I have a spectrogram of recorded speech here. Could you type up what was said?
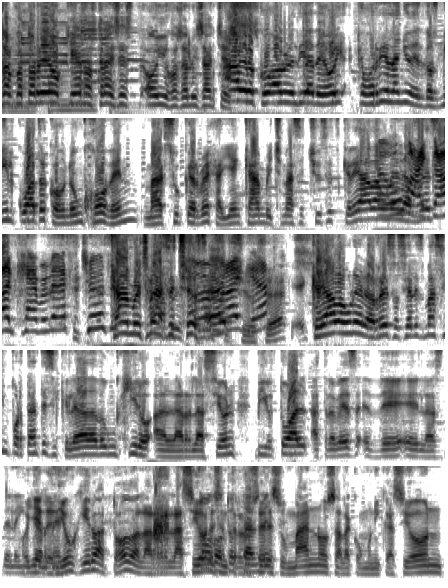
Vamos al cotorreo. ¿Quién nos traes este- hoy, José Luis Sánchez? Abro, el día de hoy. Corría el año del 2004 cuando un joven, Mark Zuckerberg, allá en Cambridge, Massachusetts, creaba una Oh de las my redes- God, Cambridge, Massachusetts. Cambridge, Massachusetts. Alright, yeah. Creaba una de las redes sociales más importantes y que le ha dado un giro a la relación virtual a través de, eh, las, de la Oye, internet. le dio un giro a todo, a las relaciones todo, entre los seres humanos, a la comunicación,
